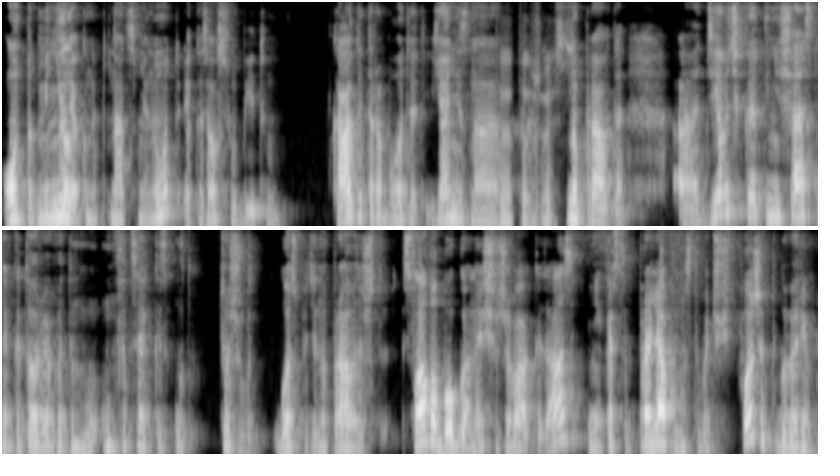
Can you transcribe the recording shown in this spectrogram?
он подменил коллегу на 15 минут и оказался убитым. Как это работает, я не знаю. Это, это жесть. Ну, правда. А, девочка эта несчастная, которая в этом МФЦ, вот тоже вот, господи, ну правда, что... Слава богу, она еще жива оказалась. Мне кажется, про ляпы мы с тобой чуть-чуть позже поговорим.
